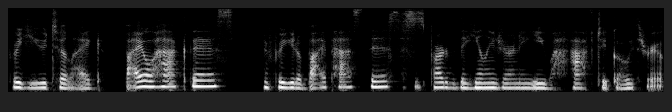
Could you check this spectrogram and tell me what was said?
for you to like biohack this and for you to bypass this, this is part of the healing journey you have to go through.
